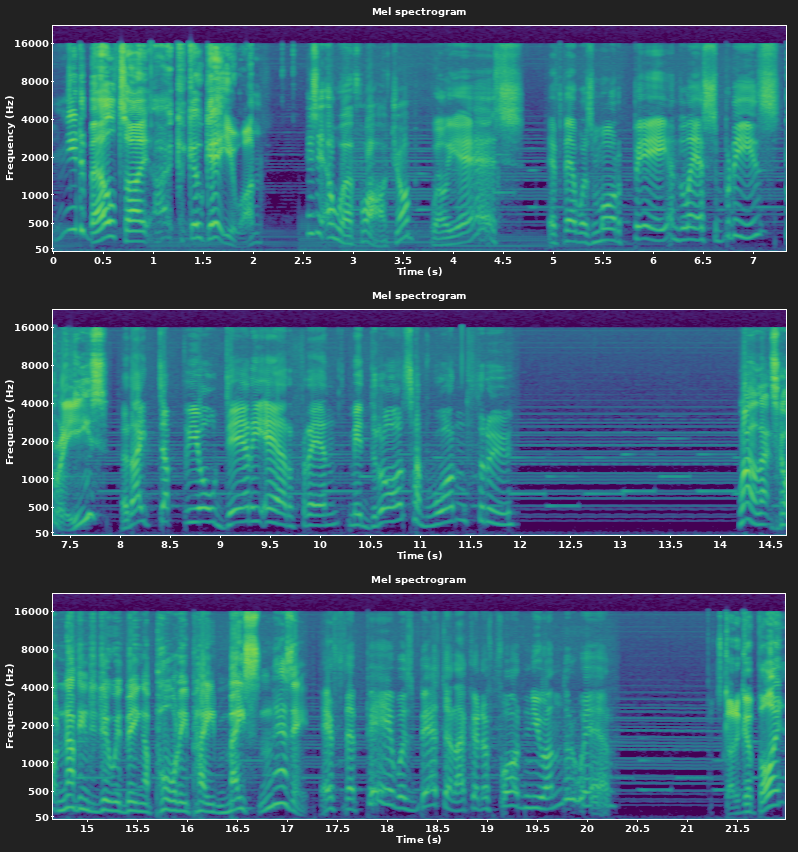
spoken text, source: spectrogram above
Need a belt? I, I could go get you one. Is it a worthwhile job? Well, yes. If there was more pay and less breeze. Breeze? Right up the old dairy air, friend. Me drawers have worn through. Well, that's got nothing to do with being a poorly paid mason, has it? If the pay was better, I could afford new underwear. It's got a good point.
